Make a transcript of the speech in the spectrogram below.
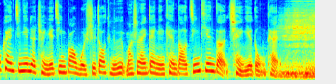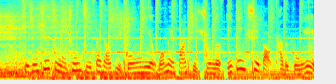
收看今天的产业劲报，我是赵廷玉，马上来带您看到今天的产业动态。水情吃紧冲击半导体供应链，王美华指出呢，一定确保它的供应。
